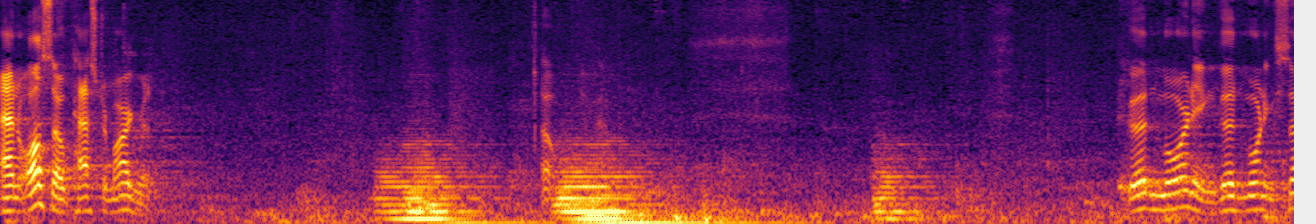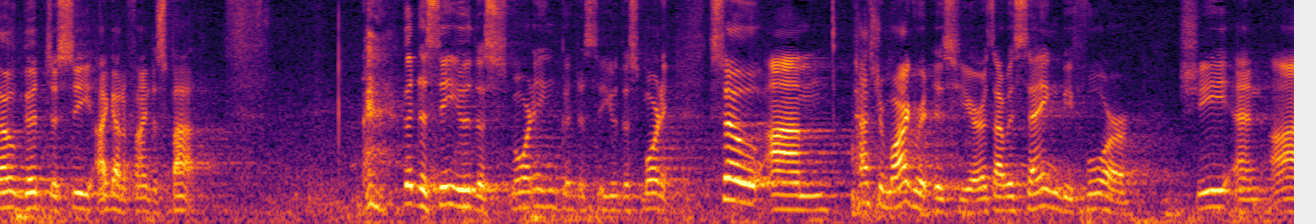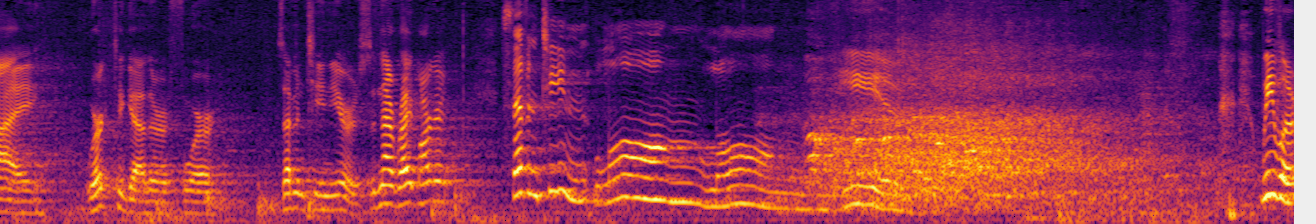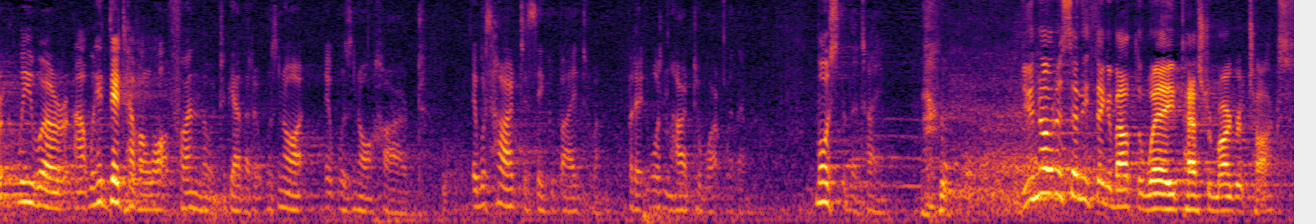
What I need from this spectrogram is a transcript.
and also Pastor Margaret. Oh. Good morning, good morning. So good to see. I got to find a spot. Good to see you this morning. Good to see you this morning. So, um, Pastor Margaret is here. As I was saying before, she and I worked together for 17 years. Isn't that right, Margaret? 17 long, long years. We were, we were, uh, we did have a lot of fun though together. It was not, it was not hard. It was hard to say goodbye to him, but it wasn't hard to work with him. Most of the time. Do you notice anything about the way Pastor Margaret talks?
